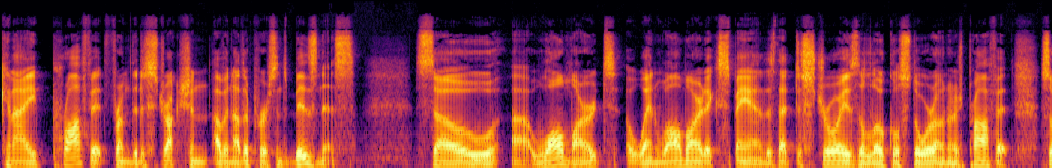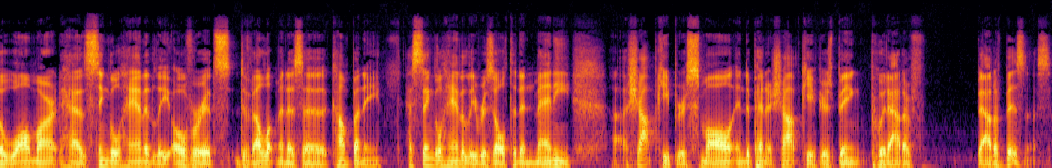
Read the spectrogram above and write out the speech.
can I profit from the destruction of another person's business? So uh, Walmart, when Walmart expands, that destroys the local store owner's profit. So Walmart has single-handedly, over its development as a company, has single-handedly resulted in many uh, shopkeepers, small independent shopkeepers, being put out of out of business.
